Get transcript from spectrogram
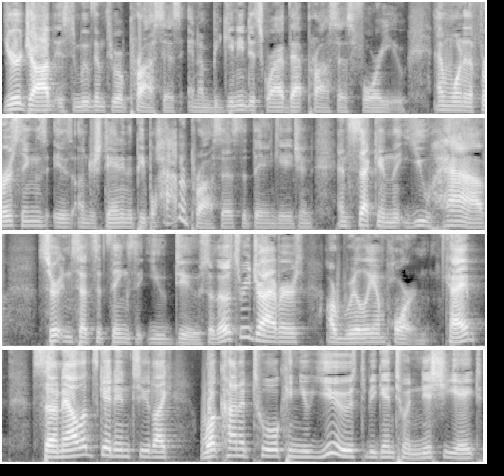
your job is to move them through a process. And I'm beginning to describe that process for you. And one of the first things is understanding that people have a process that they engage in. And second, that you have certain sets of things that you do. So those three drivers are really important. Okay. So now let's get into like, what kind of tool can you use to begin to initiate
